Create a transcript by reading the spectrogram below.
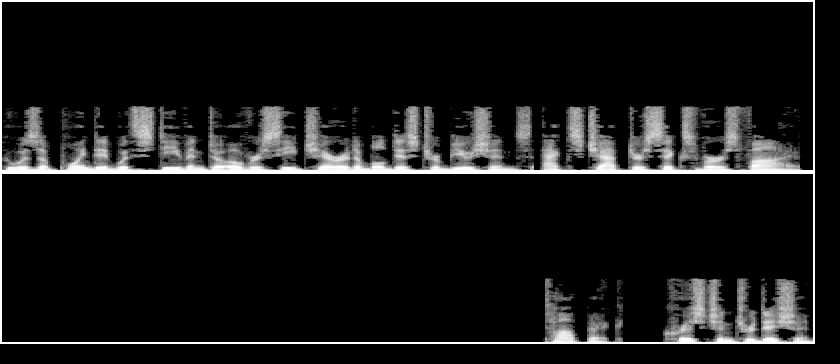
who was appointed with Stephen to oversee charitable distributions. Acts chapter 6 verse 5. Topic: Christian tradition.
